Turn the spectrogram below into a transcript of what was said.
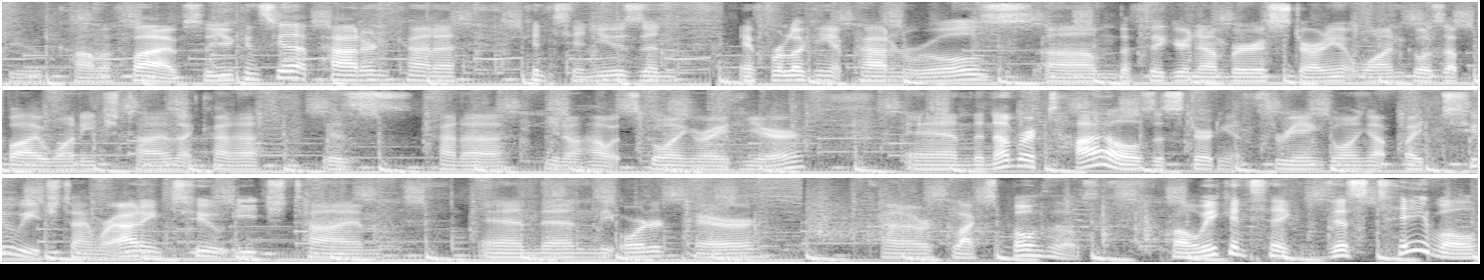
two comma five. So you can see that pattern kind of continues. And if we're looking at pattern rules, um, the figure number is starting at one, goes up by one each time. That kind of is kind of you know how it's going right here. And the number of tiles is starting at three and going up by two each time. We're adding two each time. And then the ordered pair kind of reflects both of those. Well, we can take this table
